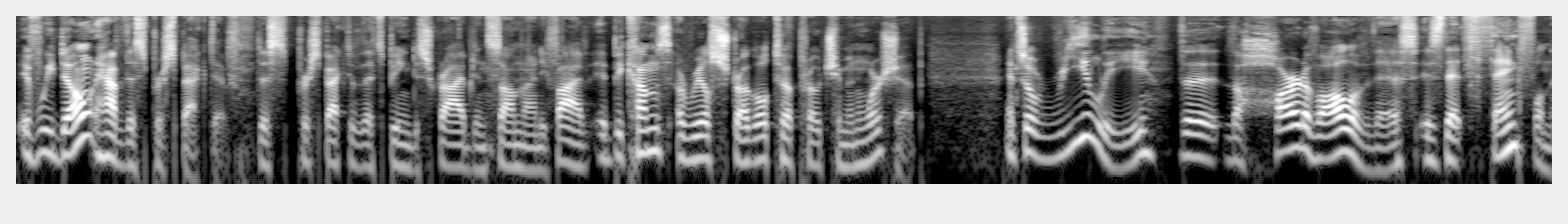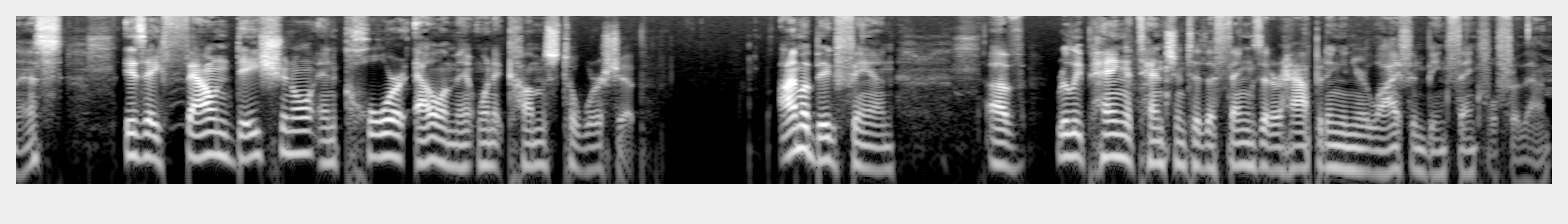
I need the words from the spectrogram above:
If we don't have this perspective, this perspective that's being described in Psalm 95, it becomes a real struggle to approach Him in worship. And so, really, the, the heart of all of this is that thankfulness is a foundational and core element when it comes to worship. I'm a big fan of really paying attention to the things that are happening in your life and being thankful for them.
